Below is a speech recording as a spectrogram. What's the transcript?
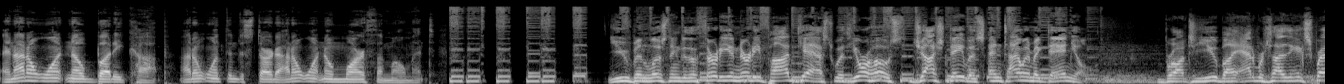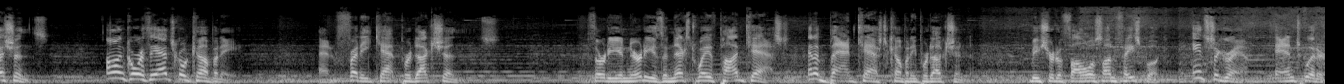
And I don't want no buddy cop. I don't want them to start. I don't want no Martha moment. You've been listening to the 30 and Nerdy podcast with your hosts, Josh Davis and Tyler McDaniel. Brought to you by Advertising Expressions, Encore Theatrical Company, and Freddy Cat Productions. 30 and Nerdy is a Next Wave podcast and a Badcast Company production. Be sure to follow us on Facebook, Instagram, and Twitter.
